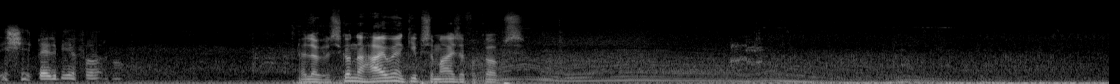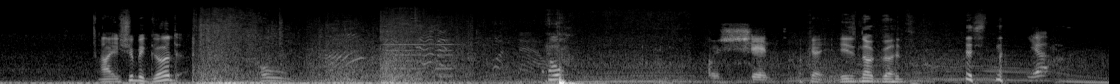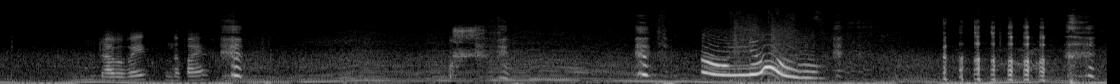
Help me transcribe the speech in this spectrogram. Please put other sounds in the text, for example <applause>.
This shit better be affordable. Hey, look, let's go on the highway and keep some eyes out for cops. Ah, you should be good. Oh. Oh. Oh shit. Okay, he's not good. <laughs> He's not- Yeah. Drive away from the fire. <laughs> Oh no!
